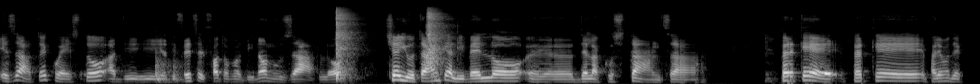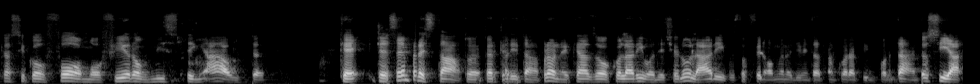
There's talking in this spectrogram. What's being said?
esatto, e questo a, di... a, differenza del fatto di non usarlo, ci aiuta anche a livello eh, della costanza. Perché? Perché parliamo del classico FOMO, Fear of Missing Out che c'è sempre stato, eh, per carità, però nel caso con l'arrivo dei cellulari questo fenomeno è diventato ancora più importante, ossia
